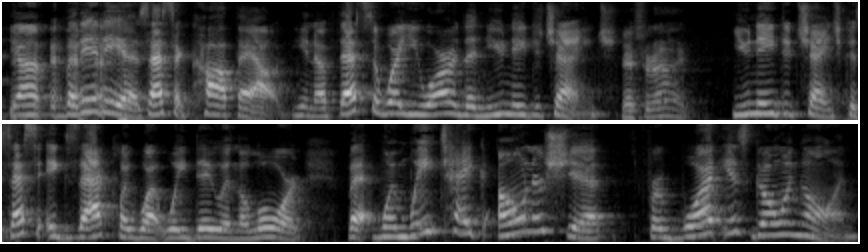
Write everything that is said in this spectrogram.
yeah, but it is. That's a cop out. You know, if that's the way you are, then you need to change. That's right. You need to change because that's exactly what we do in the Lord. But when we take ownership for what is going on,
